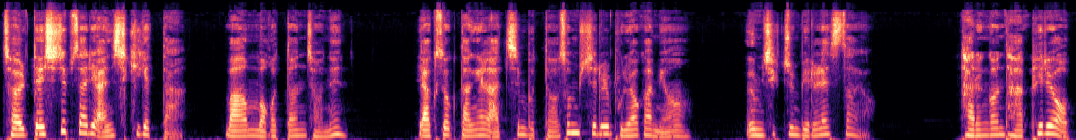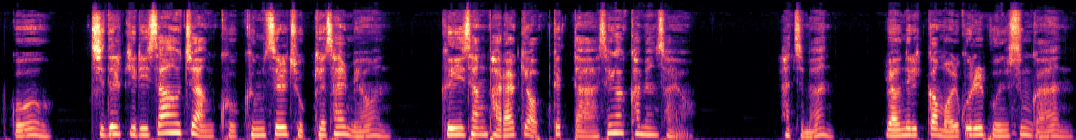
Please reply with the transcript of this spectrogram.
절대 시집살이 안 시키겠다 마음 먹었던 저는 약속 당일 아침부터 솜씨를 부려가며 음식 준비를 했어요. 다른 건 다 필요 없고 지들끼리 싸우지 않고 금슬 좋게 살면 그 이상 바랄 게 없겠다 생각하면서요. 하지만 며느리감 얼굴을 본 순간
